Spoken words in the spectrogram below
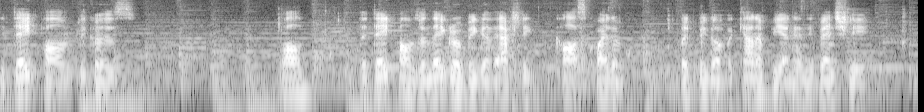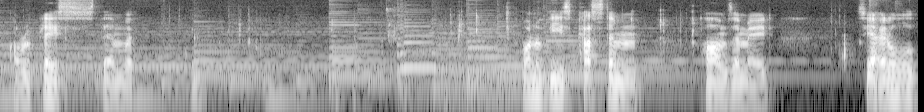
the date palms because, well, the date palms when they grow bigger, they actually cast quite a bit bigger of a canopy, and then eventually I'll replace them with one of these custom palms I made. So yeah, it'll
